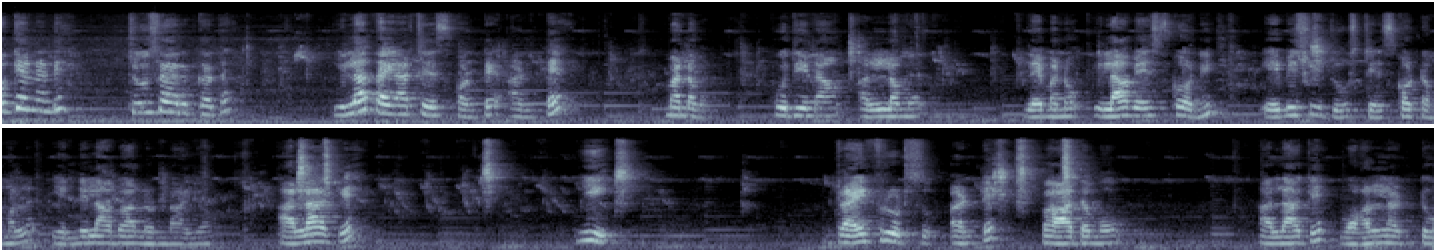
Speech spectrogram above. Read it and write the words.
ఓకేనండి చూసారు కదా? ఇలా తయారు చేసుకుంటే అంటే మనం పుదీనా అల్లము లెమను ఇలా వేసుకొని ఏబీసీ జ్యూస్ చేసుకోవటం వల్ల ఎన్ని లాభాలు ఉన్నాయో అలాగే ఈ డ్రై ఫ్రూట్స్ అంటే బాదము అలాగే వాల్నట్టు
